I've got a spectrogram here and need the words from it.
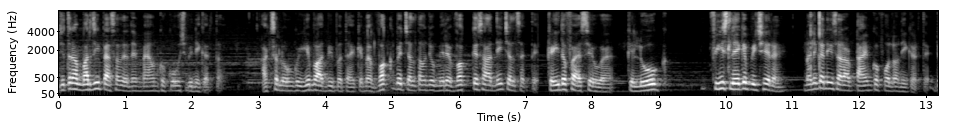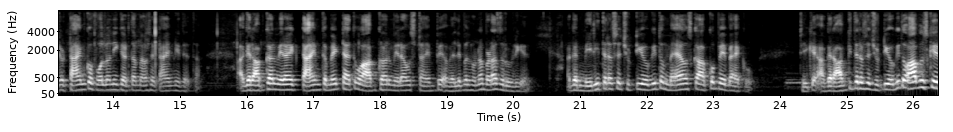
جتنا مرضی پیسہ دے دیں، میں ان کو کوچ بھی نہیں کرتا۔ اکثر لوگوں کو یہ بات بھی پتہ ہے کہ میں وقت پہ چلتا ہوں جو میرے وقت کے ساتھ نہیں چل سکتے۔ کئی دفعہ ایسے ہوا ہے کہ لوگ فیس لے کے پیچھے رہیں۔ میں نے کہا نہیں سر، آپ ٹائم کو فالو نہیں کرتے۔ جو ٹائم کو فالو نہیں کرتا، میں اسے ٹائم نہیں دیتا۔ اگر آپ کا اور میرا ایک ٹائم کمٹ ہے تو آپ کا اور میرا اس ٹائم پہ اویلیبل ہونا بڑا ضروری ہے۔ اگر میری طرف سے چھٹی ہوگی تو میں اس کا آپ کو پے بیک ہوں۔ ٹھیک ہے؟ اگر آپ کی طرف سے چھٹی ہوگی تو آپ اس کے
